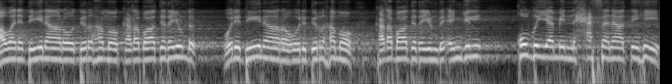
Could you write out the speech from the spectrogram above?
അവന് ദീനാറോ ദിർഹമോ കടബാധ്യതയുണ്ട്. ഒരു ദീനാറോ ഒരു ദിർഹമോ കടബാധ്യതയുണ്ട് എങ്കിൽ മിൻ ഹസനാതിഹി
